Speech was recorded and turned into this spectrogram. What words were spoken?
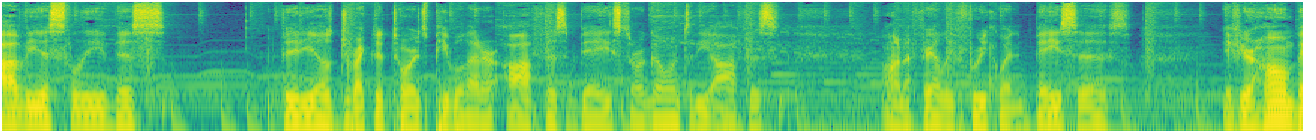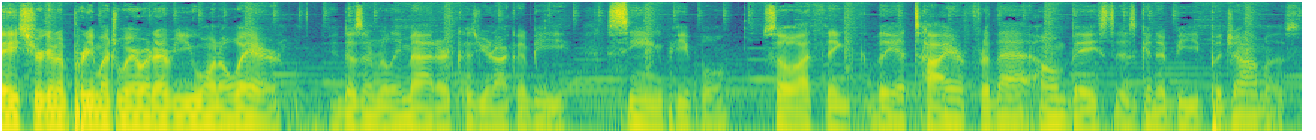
Obviously, this video is directed towards people that are office based or go into the office on a fairly frequent basis. If you're home based, you're going to pretty much wear whatever you want to wear. It doesn't really matter because you're not going to be seeing people. So I think the attire for that home based is going to be pajamas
